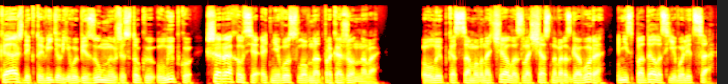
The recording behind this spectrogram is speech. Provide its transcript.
Каждый, кто видел его безумную жестокую улыбку, шарахался от него, словно от прокаженного. Улыбка с самого начала злосчастного разговора не спадала с его лица,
